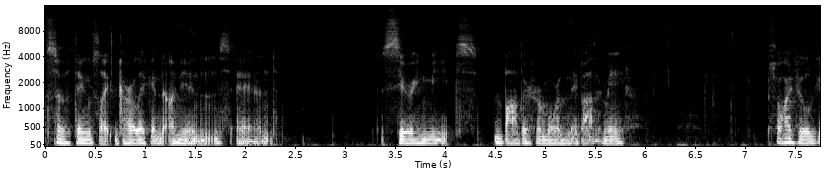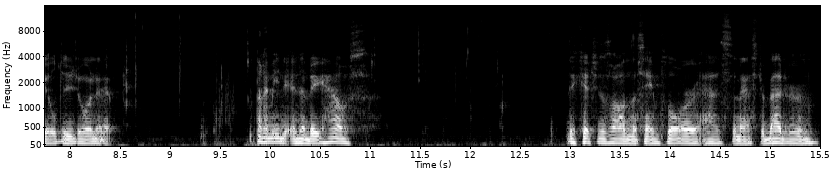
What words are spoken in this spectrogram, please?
So things like garlic and onions and searing meats bother her more than they bother me. So I feel guilty doing it. But I mean, in a big house, the kitchen's on the same floor as the master bedroom,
